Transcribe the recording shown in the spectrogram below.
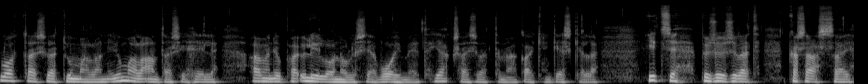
luottaisivat Jumalaan niin Jumala antaisi heille aivan jopa yliluonnollisia voimia, että jaksaisivat tämän kaiken keskellä. Itse pysyisivät kasassa ja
